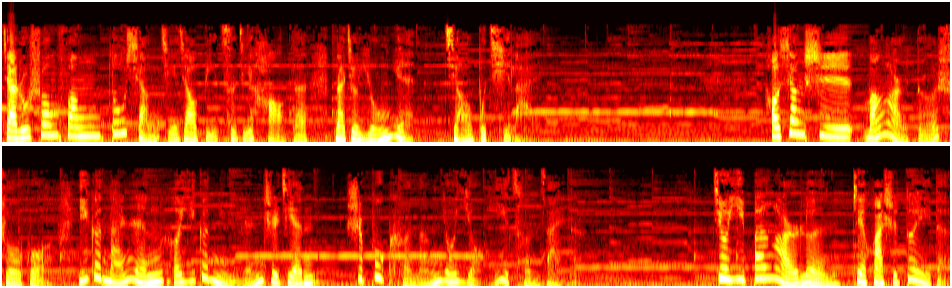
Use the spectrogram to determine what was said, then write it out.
假如双方都想结交比自己好的，那就永远交不起来。好像是王尔德说过，一个男人和一个女人之间是不可能有友谊存在的。就一般而论，这话是对的，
